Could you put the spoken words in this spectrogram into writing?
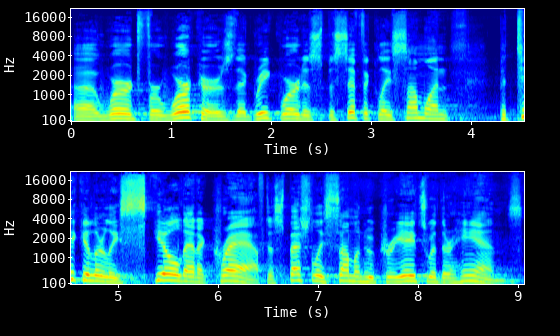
uh, word for workers. The Greek word is specifically someone particularly skilled at a craft, especially someone who creates with their hands.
